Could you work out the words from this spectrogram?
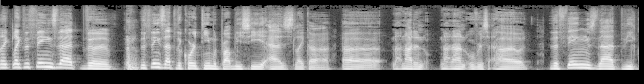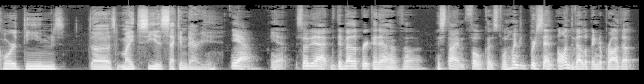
like like the things that the the things that the core team would probably see as like a uh not not an not, not an oversight uh the things that the core teams uh might see as secondary Yeah, yeah. So that the developer could have uh, his time focused 100% on developing the product,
